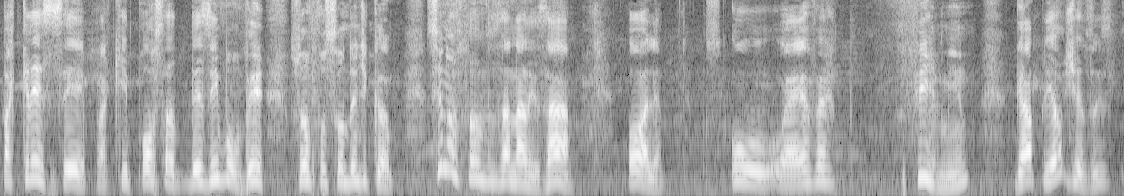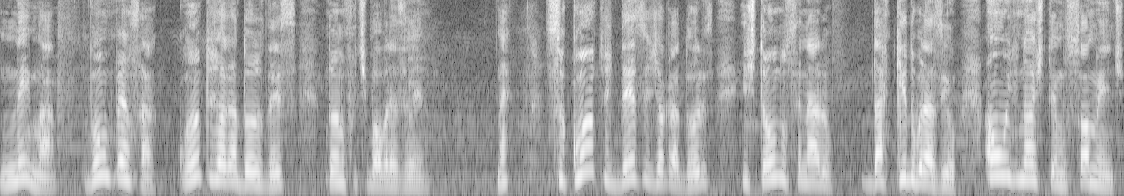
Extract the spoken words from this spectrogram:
para crescer, para que possa desenvolver sua função dentro de campo. Se nós formos analisar, olha, o Ever, Firmino, Gabriel Jesus, Neymar. Vamos pensar, quantos jogadores desses estão no futebol brasileiro? Né? Quantos desses jogadores estão no cenário daqui do Brasil, onde nós temos somente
